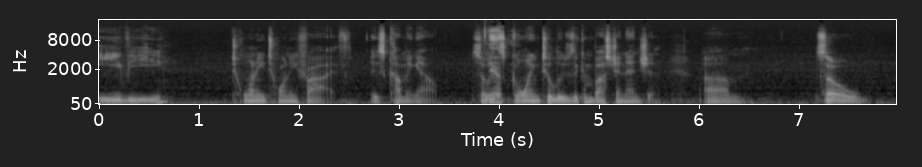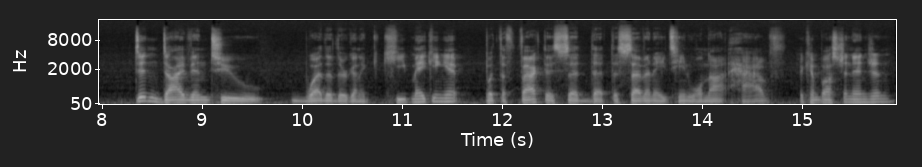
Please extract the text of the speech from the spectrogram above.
EV 2025 is coming out. So yep. it's going to lose the combustion engine. Um, so didn't dive into whether they're going to keep making it, but the fact they said that the 718 will not have a combustion engine,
